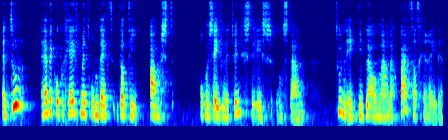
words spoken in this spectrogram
En toen heb ik op een gegeven moment ontdekt dat die angst op mijn 27ste is ontstaan. Toen ik die blauwe maandag paard had gereden.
